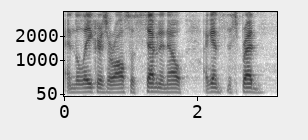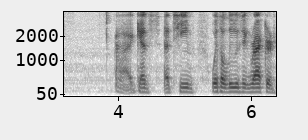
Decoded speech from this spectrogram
and the Lakers are also 7 and 0 against the spread uh, against a team with a losing record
